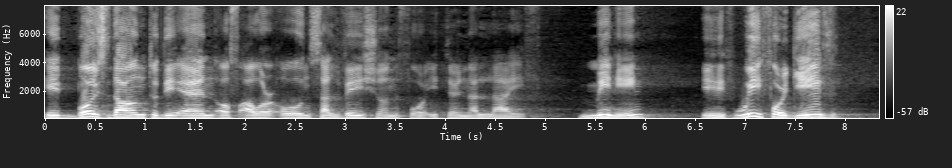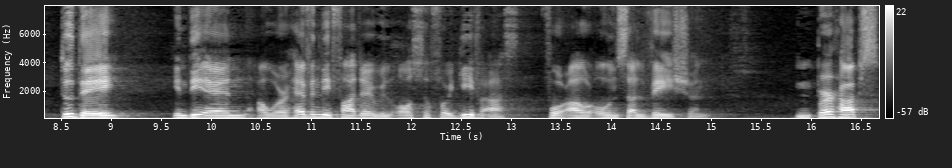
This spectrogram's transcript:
it boils down to the end of our own salvation for eternal life. Meaning, if we forgive today, in the end, our Heavenly Father will also forgive us for our own salvation. And perhaps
